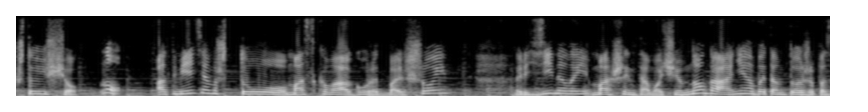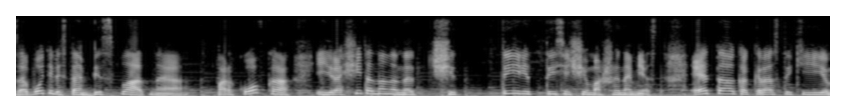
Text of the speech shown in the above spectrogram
Что еще? Ну, отметим, что Москва город большой, резиновый, машин там очень много, они об этом тоже позаботились, там бесплатная парковка и рассчитана на 4 4000 машиномест. Это как раз-таки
